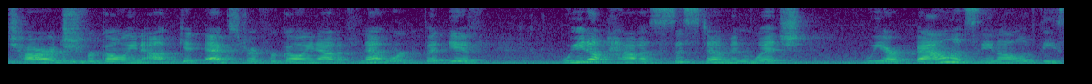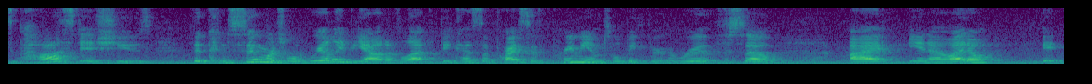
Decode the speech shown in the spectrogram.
charged for going out, get extra for going out of network. But if we don't have a system in which we are balancing all of these cost issues, the consumers will really be out of luck because the price of premiums will be through the roof. So I, you know, I don't, it,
